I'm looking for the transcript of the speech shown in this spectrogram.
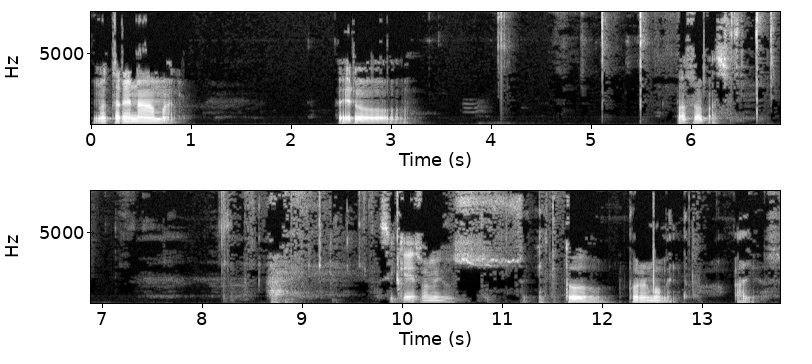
no estaré nada mal. Pero paso a paso. Así que eso amigos, es todo por el momento. Adiós.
